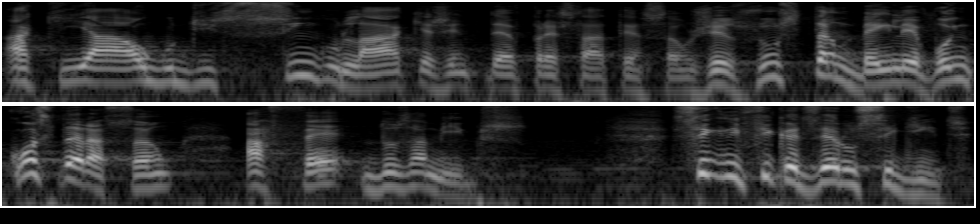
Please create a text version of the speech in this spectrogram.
Aqui há algo de singular que a gente deve prestar atenção. Jesus também levou em consideração a fé dos amigos. Significa dizer o seguinte:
